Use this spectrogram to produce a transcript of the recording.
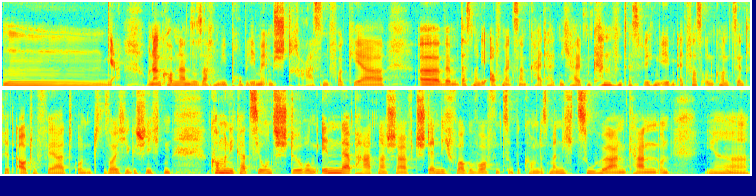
Mm, ja, und dann kommen dann so Sachen wie Probleme im Straßenverkehr, äh, wenn, dass man die Aufmerksamkeit halt nicht halten kann und deswegen eben etwas unkonzentriert Auto fährt und solche Geschichten. Kommunikationsstörung in der Partnerschaft, ständig vorgeworfen zu bekommen, dass man nicht zuhören kann und ja,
